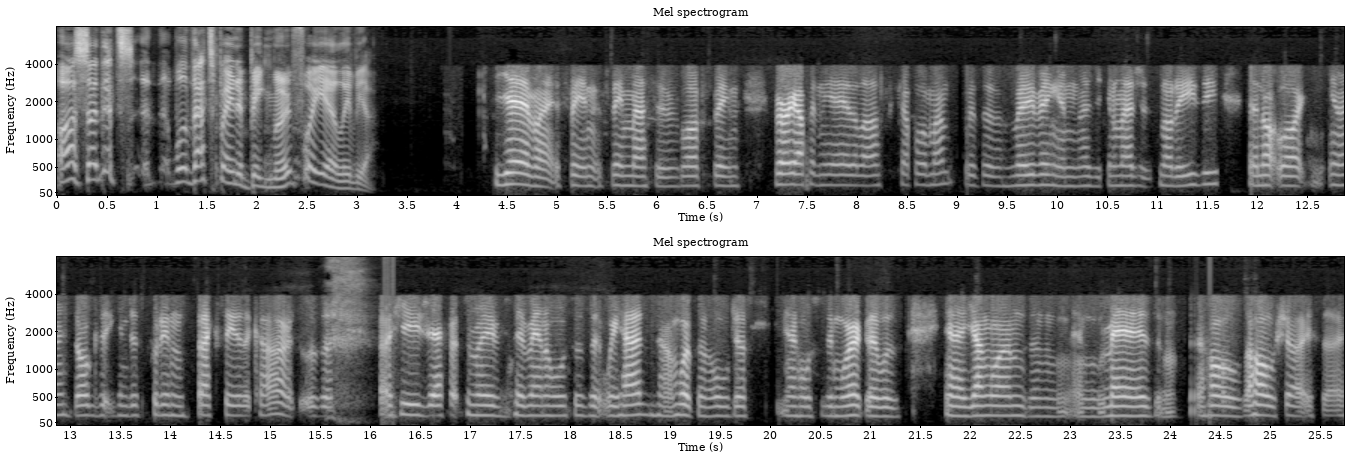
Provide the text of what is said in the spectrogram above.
oh, so that's well, that's been a big move for you, Olivia. Yeah, mate, it's been it's been massive. Life's been very up in the air the last couple of months with the moving, and as you can imagine, it's not easy. They're not like you know dogs that you can just put in the back seat of the car. It was a, a huge effort to move the amount of horses that we had. Um, it wasn't all just you know horses in work. There was you know young ones and and mares and the whole the whole show. So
